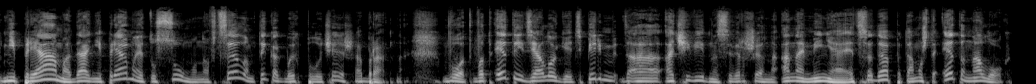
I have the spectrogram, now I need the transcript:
не прямо, да, не прямо эту сумму, но в целом ты как бы их получаешь обратно. Вот, вот эта идеология теперь, а, очевидно совершенно, она меняется, да, потому что это налог.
